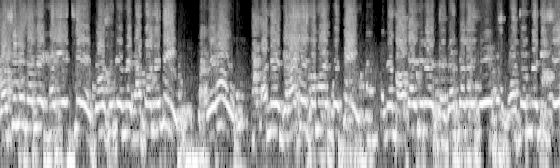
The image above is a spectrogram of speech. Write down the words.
પછી અમે ખાઈએ છીએ, તો સુધી અમે ખાતા નથી. એવું અમે ગરાસિયા સમાજ વતી અમે માતાજીનો ધજા ચડાવીશું પાછળ દિવસે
